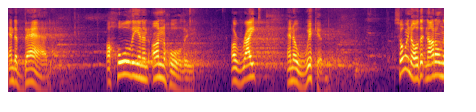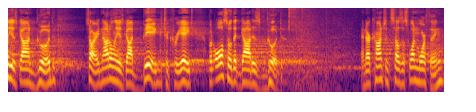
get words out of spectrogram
and a bad, a holy and an unholy, a right and a wicked. So we know that not only is God good, sorry, not only is God big to create, but also that God is good. And our conscience tells us one more thing.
